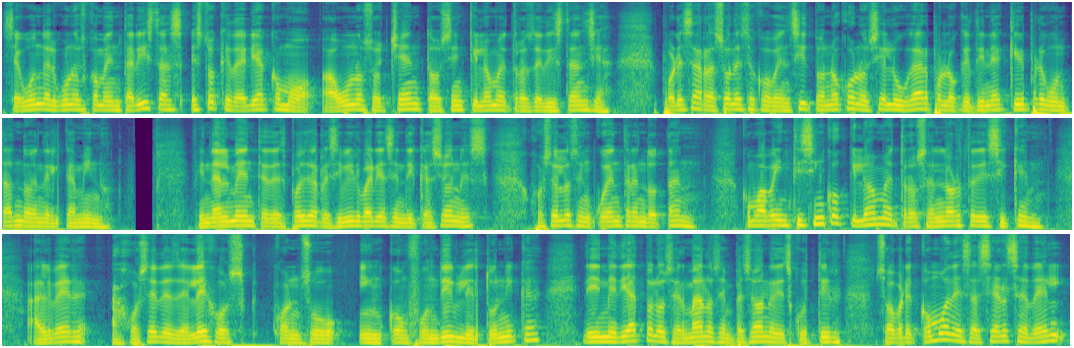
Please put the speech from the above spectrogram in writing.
Según algunos comentaristas, esto quedaría como a unos 80 o 100 kilómetros de distancia. Por esa razón, ese jovencito no conocía el lugar, por lo que tenía que ir preguntando en el camino. Finalmente, después de recibir varias indicaciones, José los encuentra en Dotán, como a 25 kilómetros al norte de Siquem. Al ver a José desde lejos, con su inconfundible túnica, de inmediato los hermanos empezaron a discutir sobre cómo deshacerse de él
